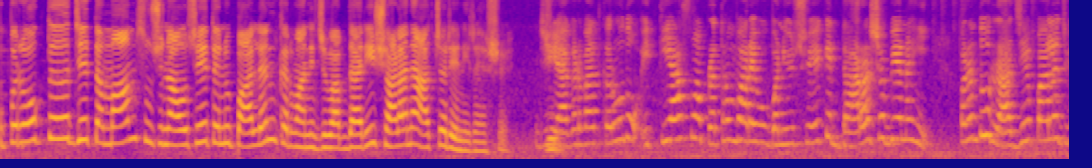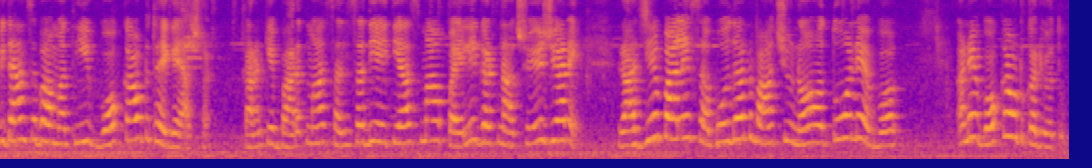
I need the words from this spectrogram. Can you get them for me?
ઉપરોક્ત જે તમામ સૂચનાઓ છે તેનું પાલન કરવાની જવાબદારી શાળાના આચાર્યની રહેશે. જી આગળ વાત કરું તો ઇતિહાસમાં પ્રથમવાર એવું બન્યું છે કે ધારાસભ્ય નહીં પરંતુ રાજ્યપાલ જ વિધાનસભામાંથી વોકઆઉટ થઈ ગયા છે. કારણ કે ભારતમાં સંસદીય ઇતિહાસમાં પહેલી ઘટના છે જ્યારે રાજ્યપાલે સંબોધન વાંચ્યું ન હતું અને અને વોકઆઉટ કર્યું હતું.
